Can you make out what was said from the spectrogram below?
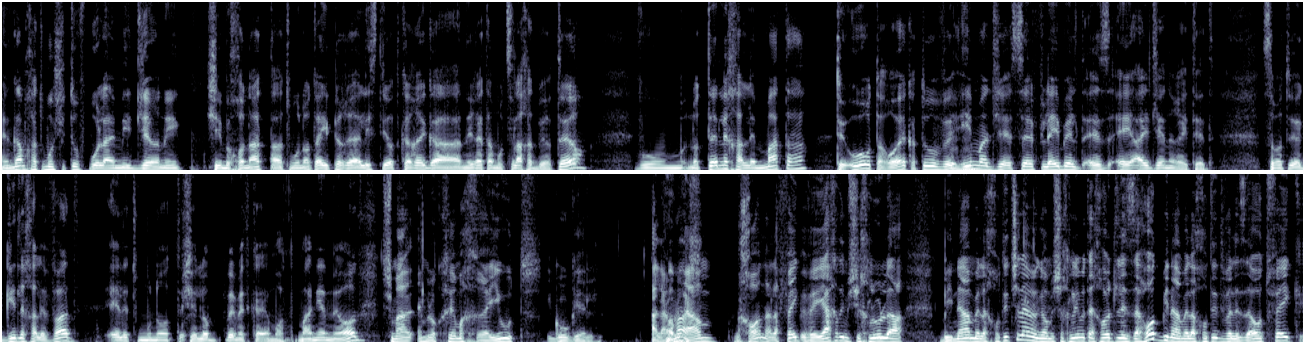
הם גם חתמו שיתוף פעולה עם Midjourney שהיא מכונת התמונות ההיפר ריאליסטיות כרגע נראית המוצלחת ביותר והוא נותן לך למטה תיאור אתה רואה? כתוב image self labeled as AI generated. זאת אומרת הוא יגיד לך לבד אלה תמונות שלא באמת קיימות. מעניין מאוד. שמע הם לוקחים אחריות גוגל על. העולם, נכון? על הפייק, ויחד עם שכלול הבינה המלאכותית שלהם הם גם משכללים את היכולת לזהות בינה מלאכותית ולזהות פייק.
